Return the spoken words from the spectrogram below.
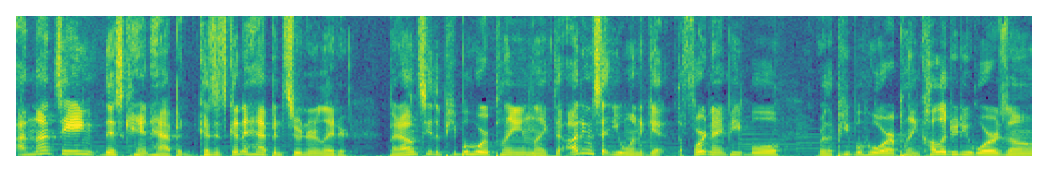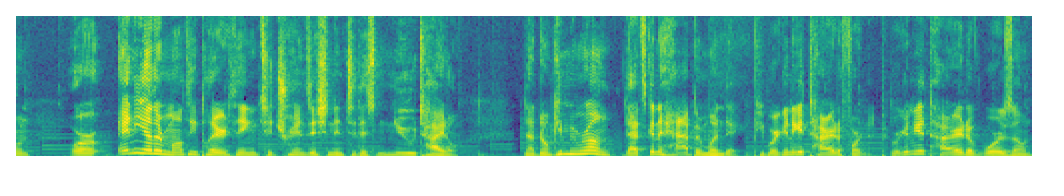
I'm not saying this can't happen because it's gonna happen sooner or later. But I don't see the people who are playing like the audience that you want to get, the Fortnite people, or the people who are playing Call of Duty Warzone, or any other multiplayer thing to transition into this new title. Now, don't get me wrong, that's gonna happen one day. People are gonna get tired of Fortnite. People are gonna get tired of Warzone.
